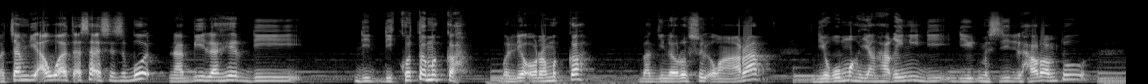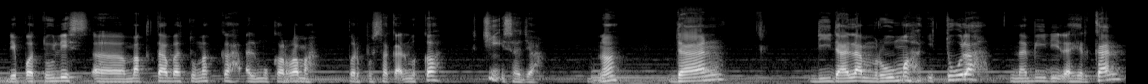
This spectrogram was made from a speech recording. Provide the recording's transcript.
Macam di awal tak saya sebut Nabi lahir di di di kota Mekah. Beliau orang Mekah, baginda Rasul orang Arab di rumah yang hari ini di di Masjidil Haram tu depa tulis uh, Maktabatu Makkah Al-Mukarramah, perpustakaan Mekah kecil saja. Nah, dan di dalam rumah itulah Nabi dilahirkan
